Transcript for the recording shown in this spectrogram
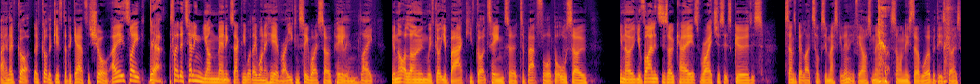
and they've got they've got the gift of the gab for sure. I mean, it's like yeah, it's like they're telling young men exactly what they want to hear, right? You can see why it's so appealing. Like you're not alone. We've got your back. You've got a team to to bat for, but also, you know, your violence is okay. It's righteous. It's good. It's sounds a bit like toxic masculinity, if you ask me. Someone needs to have a word with these guys.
